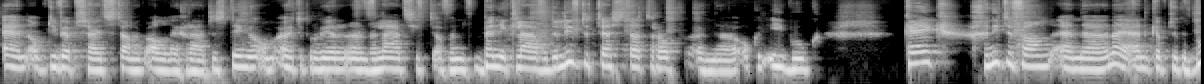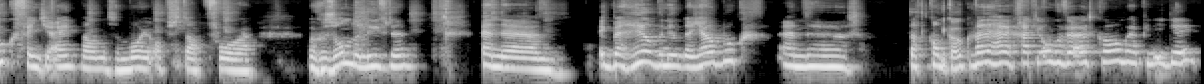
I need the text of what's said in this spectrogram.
En op die website staan ook allerlei gratis dingen om uit te proberen een relatie. Of een Ben ik klaar voor de liefde test staat erop. En, uh, ook een e-book. Kijk, geniet ervan. En, uh, nou ja, en ik heb natuurlijk het boek Vind je Eindman. Dat is een mooie opstap voor een gezonde liefde. En ehm, ik ben heel benieuwd naar jouw boek. En uh, dat komt ik ook. Wanneer gaat die ongeveer uitkomen? Heb je een idee?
